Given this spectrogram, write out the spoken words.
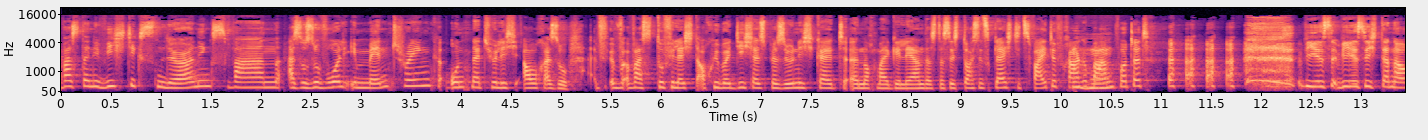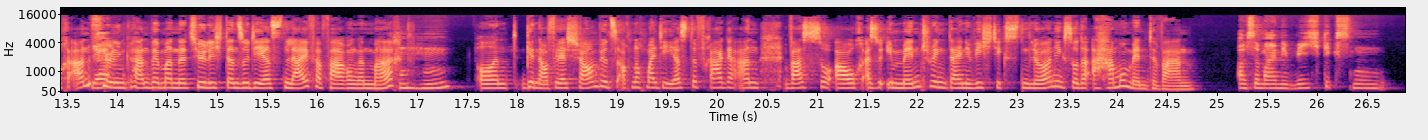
was deine wichtigsten Learnings waren, also sowohl im Mentoring und natürlich auch, also was du vielleicht auch über dich als Persönlichkeit äh, nochmal gelernt hast. Das ist, du hast jetzt gleich die zweite Frage mhm. beantwortet, wie es, wie es sich dann auch anfühlen ja. kann, wenn man natürlich dann so die ersten Live-Erfahrungen macht. Mhm. Und genau, vielleicht schauen wir uns auch nochmal die erste Frage an, was so auch, also im Mentoring deine wichtigsten Learnings oder Aha-Momente waren. Also meine wichtigsten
